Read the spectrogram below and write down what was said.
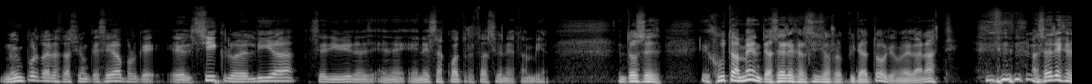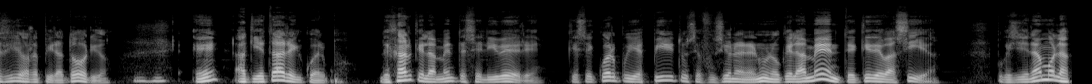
No importa la estación que sea, porque el ciclo del día se divide en, esas cuatro estaciones también. Entonces, eh, justamente hacer ejercicio respiratorio, me ganaste. hacer ejercicio respiratorio, ¿eh? aquietar el cuerpo, dejar que la mente se libere, que ese cuerpo y espíritu se fusionen en uno, que la mente quede vacía. Porque si llenamos la-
